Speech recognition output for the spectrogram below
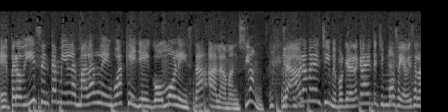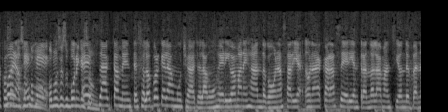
Eh, pero dicen también las malas lenguas que llegó molesta a la mansión. O sea, háblame del chisme, porque la verdad que la gente es chismosa y a veces las cosas Bueno, no son como, se supone que son. Exactamente, solo porque la muchacha, la mujer iba manejando con una, saria- una cara seria entrando a la mansión de, Ben-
